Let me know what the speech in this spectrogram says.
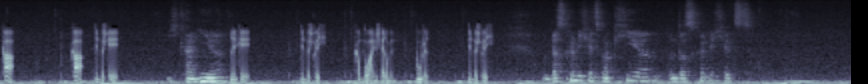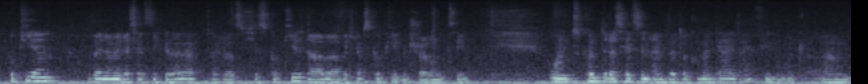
K. K. Bindestrich. ich kann hier E. Und das könnte ich jetzt markieren und das könnte ich jetzt kopieren. Wenn er mir das jetzt nicht gesagt hat, dass ich es kopiert habe, aber ich habe es kopiert mit Steuerung C. Und könnte das jetzt in einem Word-Dokument halt einfügen. Und ähm,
